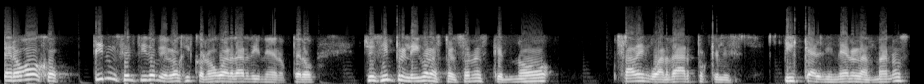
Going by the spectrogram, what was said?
Pero ojo, tiene un sentido biológico no guardar dinero, pero yo siempre le digo a las personas que no saben guardar porque les pica el dinero en las manos,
